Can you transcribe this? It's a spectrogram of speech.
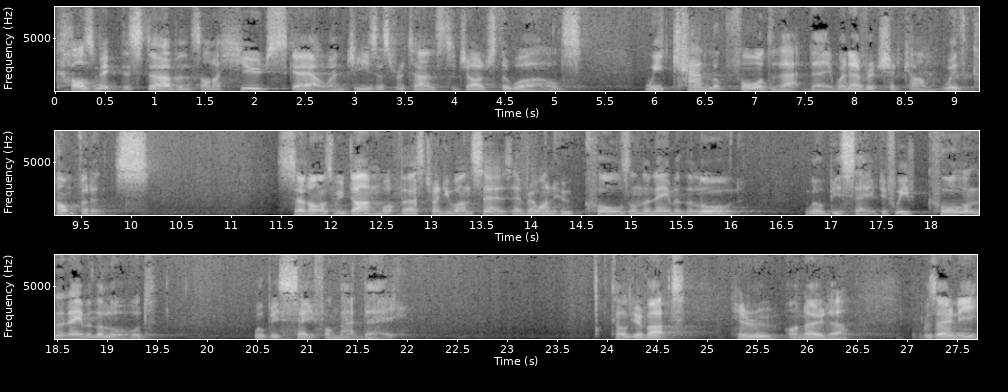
cosmic disturbance on a huge scale when Jesus returns to judge the worlds. We can look forward to that day, whenever it should come, with confidence. So long as we've done what verse 21 says everyone who calls on the name of the Lord will be saved. If we've called on the name of the Lord, we'll be safe on that day I told you about Hiroo Onoda. It was only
